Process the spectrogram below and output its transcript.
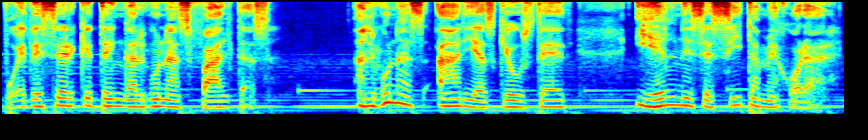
Puede ser que tenga algunas faltas, algunas áreas que usted y Él necesita mejorar.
